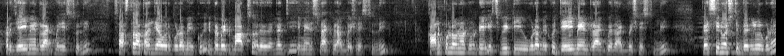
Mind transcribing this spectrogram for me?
ఇక్కడ జేఈ మెయిన్ ర్యాంక్ మీద ఇస్తుంది. శస్త్ర తంజావూరు కూడా మీకు ఇంటర్మీడియట్ మార్క్స్ అదేవిధంగా జేఈ మెయిన్స్ ర్యాంక్ మీద అడ్మిషన్ ఇస్తుంది. కాన్పూర్లో ఉన్నటువంటి హెచ్బిటియు కూడా మీకు జేఈ మెయిన్ ర్యాంక్ మీద అడ్మిషన్ ఇస్తుంది. పెస్ యూనివర్సిటీ బెంగళూరు కూడా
